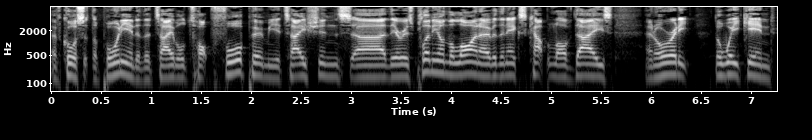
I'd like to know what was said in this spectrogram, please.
of course, at the pointy end of the table, top four permutations. Uh, there is plenty on the line over the next couple of days, and already the weekend,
